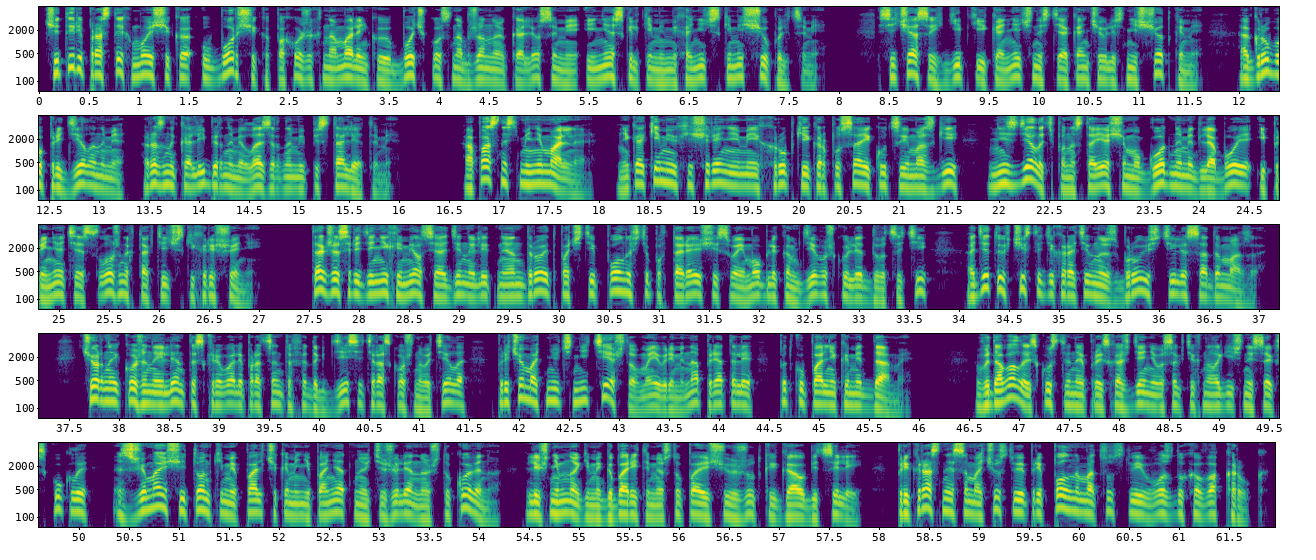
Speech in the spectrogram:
Четыре простых мойщика-уборщика, похожих на маленькую бочку, снабженную колесами и несколькими механическими щупальцами. Сейчас их гибкие конечности оканчивались не щетками, а грубо приделанными разнокалиберными лазерными пистолетами. Опасность минимальная. Никакими ухищрениями их хрупкие корпуса и куцые мозги не сделать по-настоящему годными для боя и принятия сложных тактических решений. Также среди них имелся один элитный андроид, почти полностью повторяющий своим обликом девушку лет 20, одетую в чисто декоративную сбрую стиля садомаза. Черные кожаные ленты скрывали процентов эдак 10 роскошного тела, причем отнюдь не те, что в мои времена прятали под купальниками дамы. Выдавало искусственное происхождение высокотехнологичной секс-куклы, сжимающей тонкими пальчиками непонятную тяжеленную штуковину, лишь немногими габаритами уступающую жуткой гаубице прекрасное самочувствие при полном отсутствии воздуха вокруг.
